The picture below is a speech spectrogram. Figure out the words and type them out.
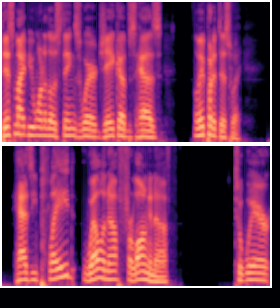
this might be one of those things where Jacobs has. Let me put it this way: Has he played well enough for long enough to where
